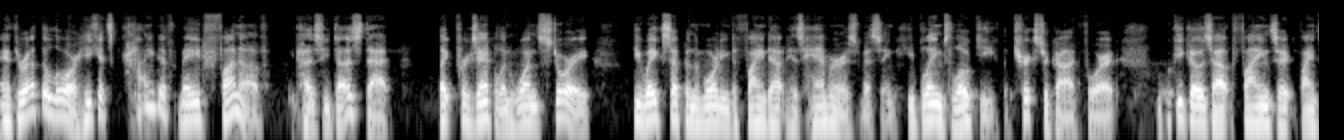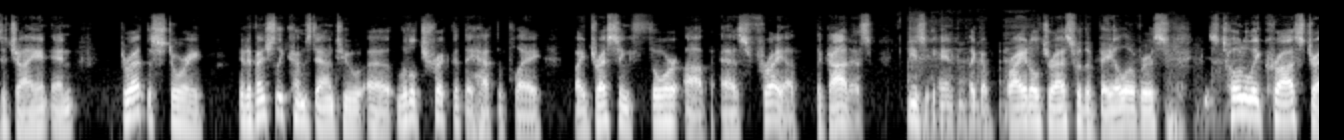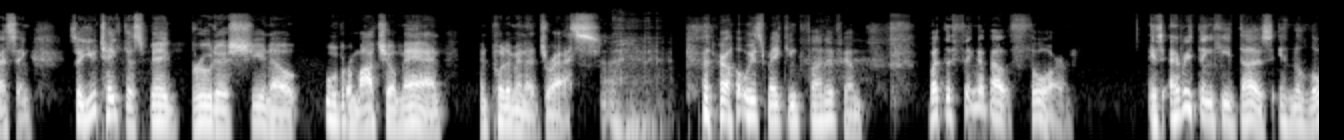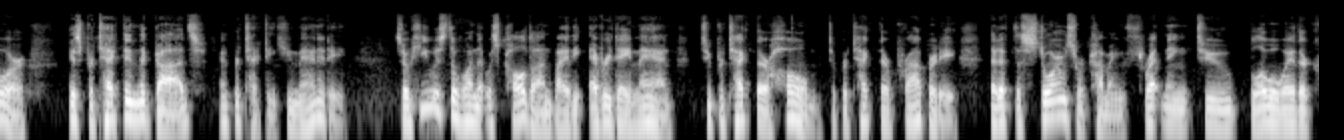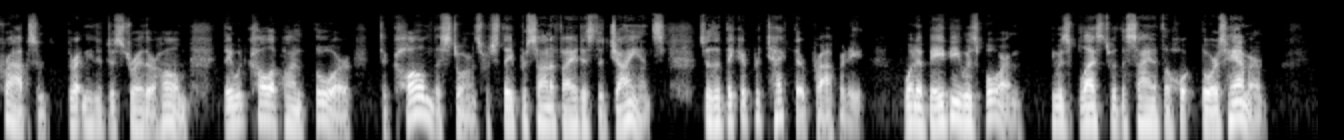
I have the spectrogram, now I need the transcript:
And throughout the lore, he gets kind of made fun of because he does that. Like, for example, in one story, he wakes up in the morning to find out his hammer is missing. He blames Loki, the trickster god, for it. Loki goes out, finds it, finds a giant, and throughout the story, it eventually comes down to a little trick that they have to play by dressing Thor up as Freya, the goddess. He's in like a bridal dress with a veil over his. He's totally cross dressing. So you take this big, brutish, you know, uber macho man and put him in a dress. They're always making fun of him. But the thing about Thor is everything he does in the lore is protecting the gods and protecting humanity. So he was the one that was called on by the everyday man to protect their home, to protect their property. That if the storms were coming, threatening to blow away their crops and threatening to destroy their home, they would call upon Thor to calm the storms, which they personified as the giants, so that they could protect their property. When a baby was born, he was blessed with the sign of the Thor's hammer.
